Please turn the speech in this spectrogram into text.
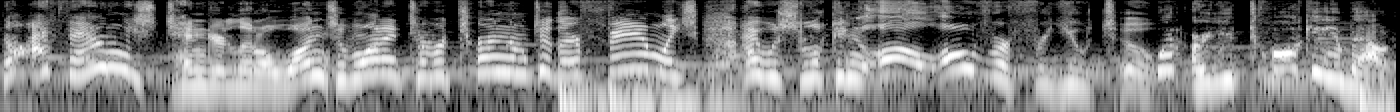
No, I found these tender little ones and wanted to return them to their families. I was looking all over for you two. What are you talking about?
